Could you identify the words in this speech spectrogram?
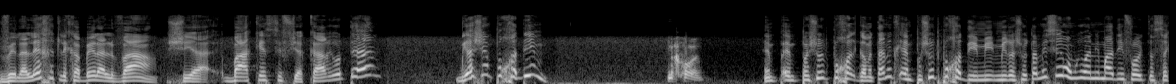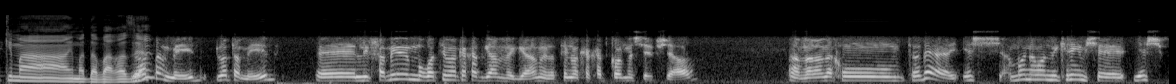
וללכת לקבל הלוואה שבה הכסף יקר יותר, בגלל שהם פוחדים. נכון. הם, הם פשוט פוחדים, גם אתה, הם פשוט פוחדים מ- מרשות המיסים, אומרים אני מעדיף לא להתעסק עם, ה, עם הדבר הזה. לא תמיד, לא תמיד. אה, לפעמים הם רוצים לקחת גם וגם, מנסים לקחת כל מה שאפשר. אבל אנחנו, אתה יודע, יש המון המון מקרים שיש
